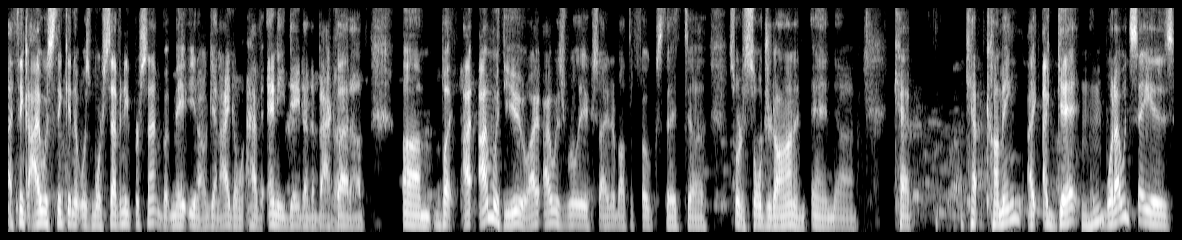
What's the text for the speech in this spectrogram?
I think I was thinking it was more seventy percent, but may you know, again, I don't have any data to back that up. Um, but I, I'm with you. I, I was really excited about the folks that uh, sort of soldiered on and and uh, kept kept coming. I, I get Mhm. what I would say is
